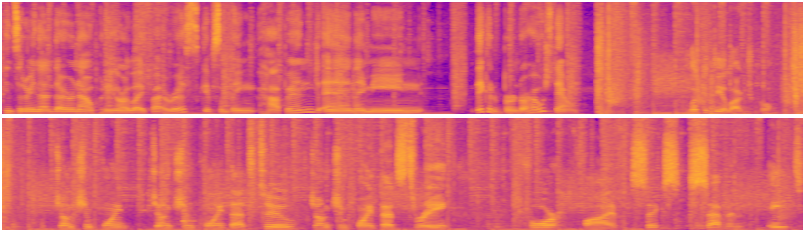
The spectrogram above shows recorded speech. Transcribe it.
considering that they're now putting our life at risk if something happened. And I mean, they could have burned our house down. Look at the electrical. Junction point, junction point, that's two. Junction point, that's three. Four, five, six, seven, eight,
